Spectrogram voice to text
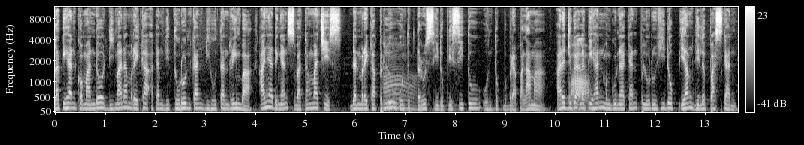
latihan komando di mana mereka akan diturunkan di hutan rimba hanya dengan sebatang macis dan mereka perlu Ah. untuk terus hidup di situ untuk beberapa lama. Ada juga Wow. latihan menggunakan peluru hidup yang dilepaskan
